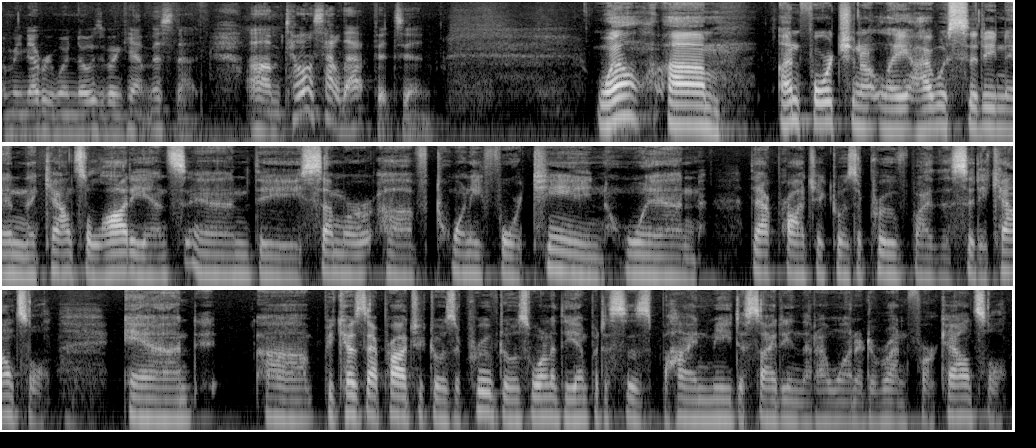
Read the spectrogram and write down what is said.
I mean, everyone knows but can't miss that. Um, tell us how that fits in. Well, um, Unfortunately, I was sitting in the council audience in the summer of 2014 when that project was approved by the city council. And uh, because that project was approved, it was one of the impetuses behind me deciding that I wanted to run for council.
